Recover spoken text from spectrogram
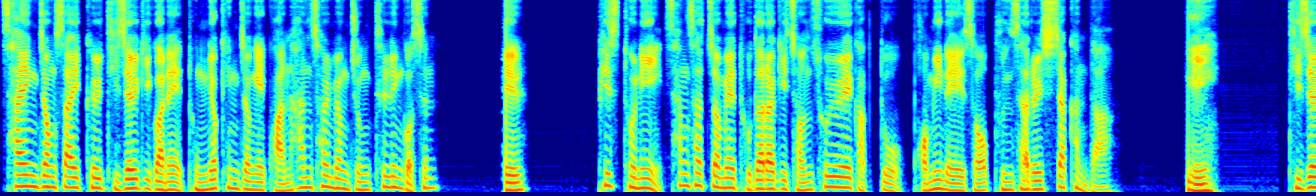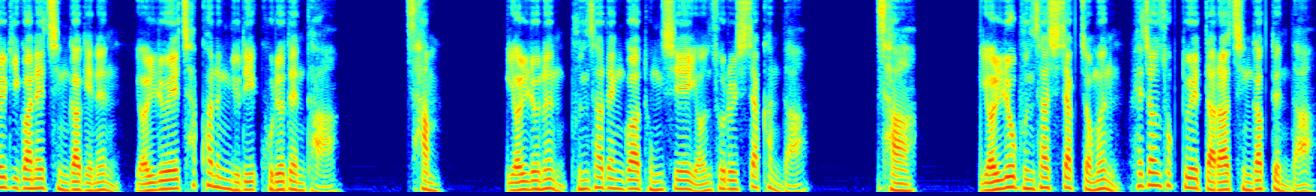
사행정 사이클 디젤 기관의 동력 행정에 관한 설명 중 틀린 것은 1. 피스톤이 상사점에 도달하기 전 소요의 각도 범위 내에서 분사를 시작한다. 2. 디젤 기관의 진각에는 연료의 착화 능률이 고려된다. 3. 연료는 분사됨과 동시에 연소를 시작한다. 4. 연료 분사 시작점은 회전 속도에 따라 진각된다.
